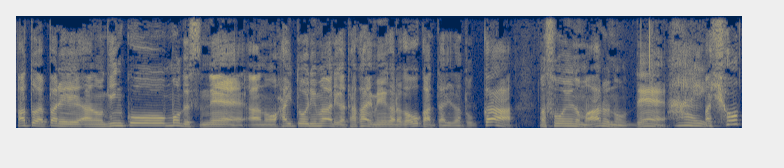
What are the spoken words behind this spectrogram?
あとやっぱり、あの、銀行もですね、あの、配当利回りが高い銘柄が多かったりだとか、まあ、そういうのもあるので、はい。まあ、ひょっ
